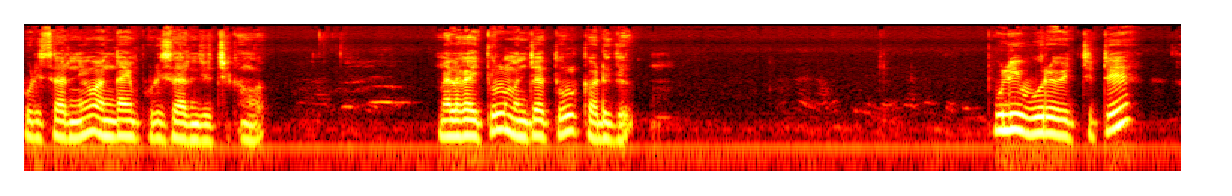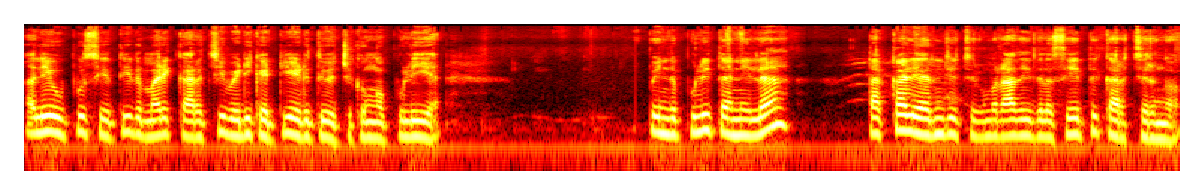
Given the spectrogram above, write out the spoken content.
பொடிசாக அரிஞ்சு வெங்காயம் பொடிசாக அரிஞ்சு வச்சுக்கோங்க. மிளகாய்த்தூள் மஞ்சள்தூள் கடுகு. புளி ஊற வச்சுட்டு அதுலேயே உப்பு சேர்த்து இது மாதிரி கரைச்சி வெடிக்கட்டி எடுத்து வச்சுக்கோங்க புளியை. இப்போ இந்த புளி தண்ணியில் தக்காளி அரிஞ்சு வச்சுருக்கோம் அதை இதில் சேர்த்து கரைச்சிருங்க.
